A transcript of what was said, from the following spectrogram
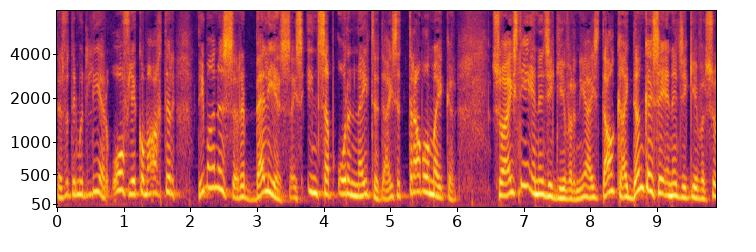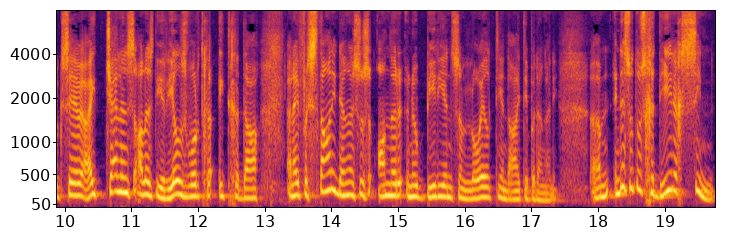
Dis wat hy moet leer. Of jy kom agter, die man is rebellious, hy's insubordinated, hy's 'n troublemaker. So hy's nie energy giver nie. Hy's dalk hy dink hy's 'n energy giver. So ek sê hy challenge alles, die reëls word uitgedaag en hy verstaan die dinge soos honor and obedience and loyalty en daai tipe dinge nie. Ehm um, en dis wat ons gedurig sien.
